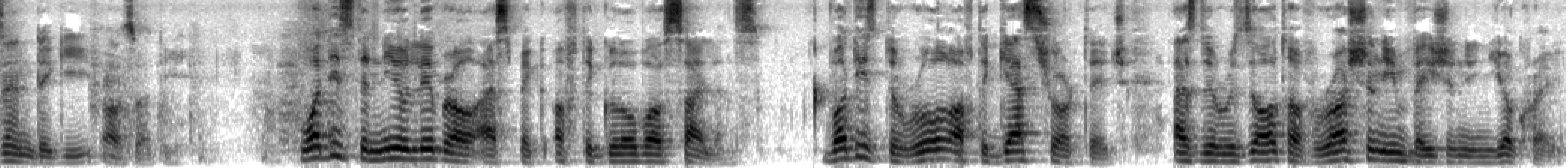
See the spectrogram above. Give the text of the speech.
Zendegi Azadi. What is the neoliberal aspect of the global silence? What is the role of the gas shortage as the result of Russian invasion in Ukraine?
